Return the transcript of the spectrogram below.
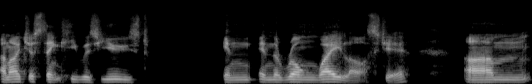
And I just think he was used in in the wrong way last year. Um,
